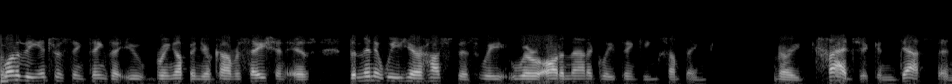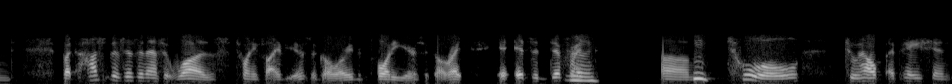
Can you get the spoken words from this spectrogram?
one of the interesting things that you bring up in your conversation is the minute we hear hospice, we we're automatically thinking something very tragic and death and but hospice isn't as it was 25 years ago or even 40 years ago, right? It, it's a different Really. um, Hmm. tool to help a patient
